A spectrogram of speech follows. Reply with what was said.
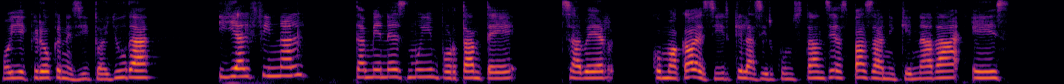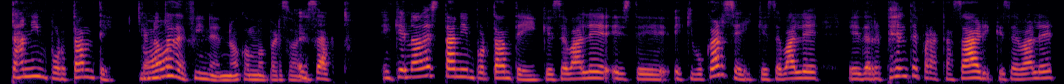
oye, creo que necesito ayuda. Y al final también es muy importante saber, como acabo de decir, que las circunstancias pasan y que nada es tan importante. Que no te definen, ¿no? Como persona. Exacto y que nada es tan importante y que se vale este, equivocarse y que se vale eh, de repente fracasar y que se vale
